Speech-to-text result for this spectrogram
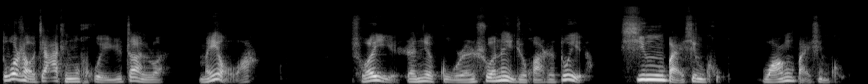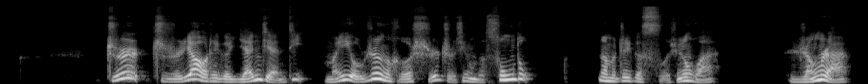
多少家庭毁于战乱？没有啊。所以人家古人说那句话是对的：兴百姓苦，亡百姓苦。只只要这个盐碱地没有任何实质性的松动，那么这个死循环仍然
